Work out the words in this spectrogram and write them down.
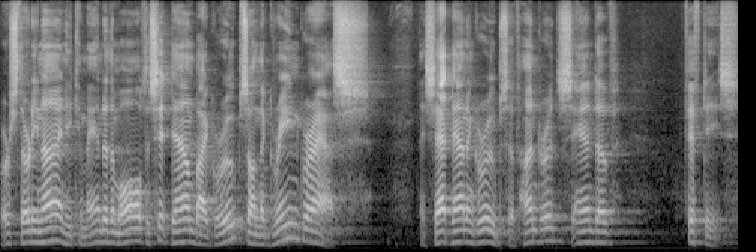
Verse 39 He commanded them all to sit down by groups on the green grass. They sat down in groups of hundreds and of fifties.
